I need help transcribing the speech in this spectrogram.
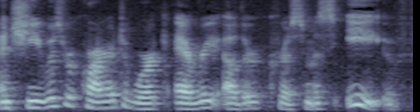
and she was required to work every other Christmas Eve.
